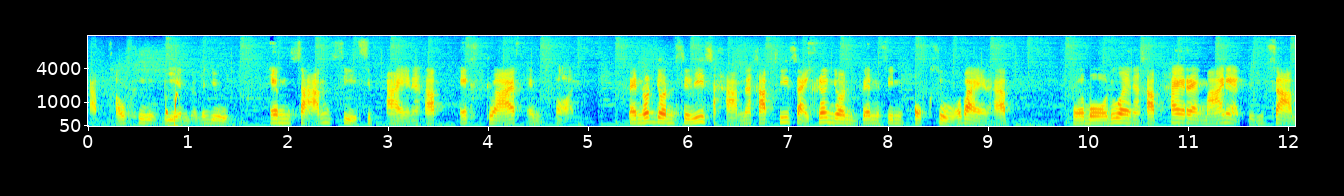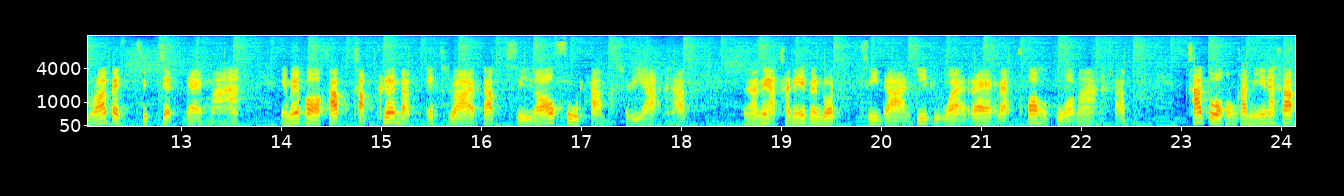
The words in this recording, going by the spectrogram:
ครับเขาคือ BMW M340i นะครับ X-Drive M Sport เป็นรถยนต์ซีรีส์3นะครับที่ใส่เครื่องยนต์เบนซิน 6 สูบเข้าไปนะครับเทอร์โบด้วยนะครับให้แรงม้าเนี่ยถึง 387 แรงม้า ยังไม่พอครับขับเคลื่อนแบบ X-Drive ครับ4ล้อ Full Time อัจฉริยะนะครับดังนั้นเนี่ยคันนี้เป็นรถซีดานที่ถือว่าแรงและคล่องตัวมากนะครับค่าตัวของคันนี้นะครับ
